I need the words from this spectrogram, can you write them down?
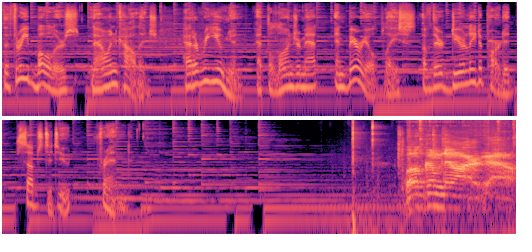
the three bowlers, now in college, had a reunion at the laundromat and burial place of their dearly departed substitute friend. Welcome to Argyle.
